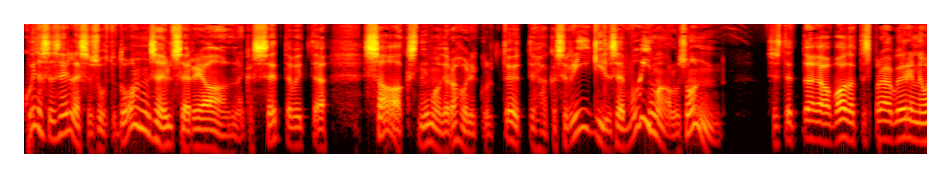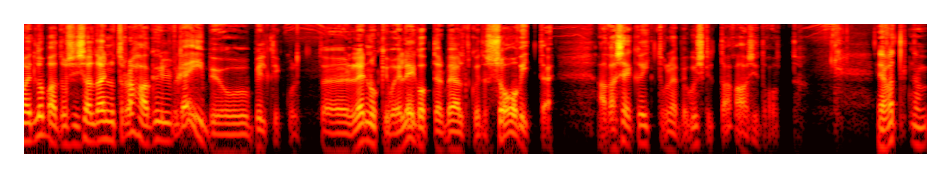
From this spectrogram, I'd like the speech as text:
kuidas sa sellesse suhtud, on see üldse reaalne, kas ettevõtja saaks niimoodi rahulikult tööd teha, kas riigil see võimalus on? sest et äh, vaadates praegu erinevaid lubadusi, sealt ainult rahakülv käib ju piltlikult äh, lennuki või helikopteri pealt, kuidas soovite. aga see kõik tuleb ju kuskilt tagasi toota ja vot no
